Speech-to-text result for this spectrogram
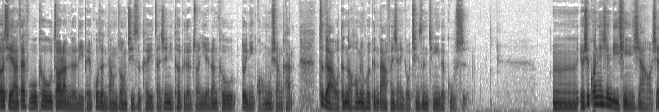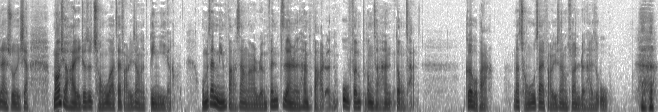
而且啊，在服务客户招揽的理赔过程当中，其实可以展现你特别的专业，让客户对你刮目相看。这个啊，我等等后面会跟大家分享一个我亲身经历的故事。嗯，有些观念先理清一下哦。先来说一下，猫小孩也就是宠物啊，在法律上的定义啊。我们在民法上啊，人分自然人和法人，物分不动产和动产。各位伙伴，那宠物在法律上算人还是物？呵呵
